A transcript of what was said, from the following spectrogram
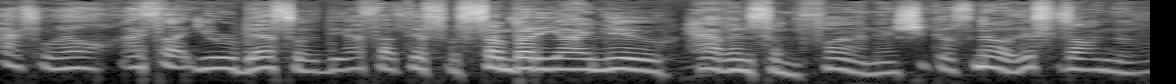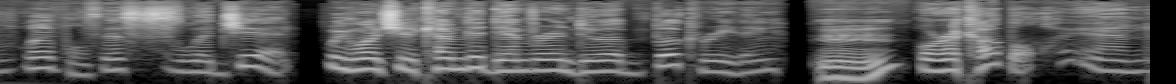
I said, Well, I thought you were messing with me. I thought this was somebody I knew having some fun. And she goes, No, this is on the level. This is legit. We want you to come to Denver and do a book reading Mm-hmm. or a couple. And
